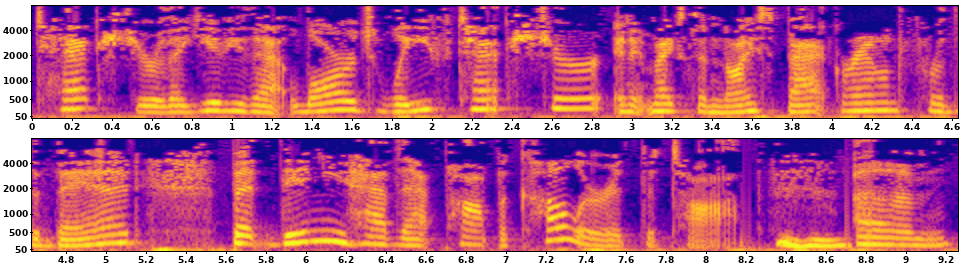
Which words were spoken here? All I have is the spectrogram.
texture. They give you that large leaf texture, and it makes a nice background for the bed. But then you have that pop of color at the top. Um,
